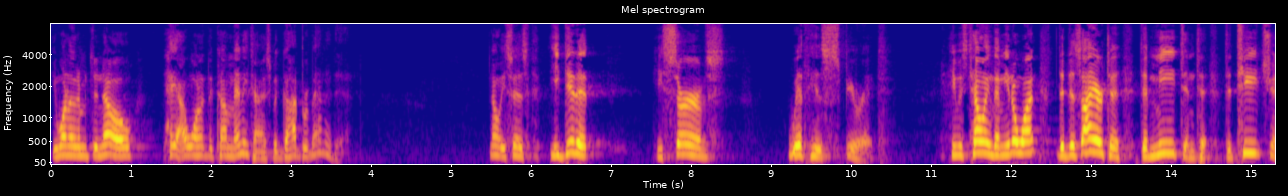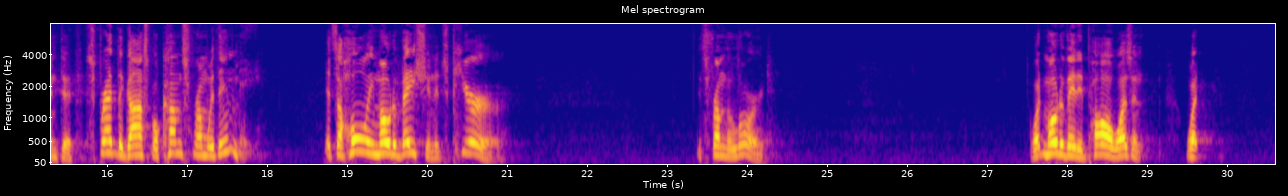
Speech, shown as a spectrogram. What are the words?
He wanted them to know, hey, I wanted to come many times, but God prevented it. No, he says he did it, he serves with his spirit. He was telling them, you know what? The desire to, to meet and to, to teach and to spread the gospel comes from within me. It's a holy motivation, it's pure, it's from the Lord. What motivated Paul wasn't what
